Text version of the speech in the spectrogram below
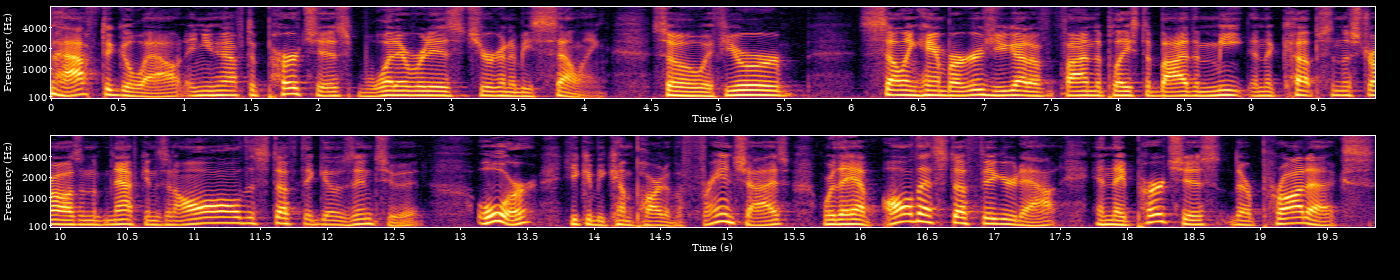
have to go out and you have to purchase whatever it is that you're going to be selling. So if you're selling hamburgers, you got to find the place to buy the meat and the cups and the straws and the napkins and all the stuff that goes into it. Or you can become part of a franchise where they have all that stuff figured out and they purchase their products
